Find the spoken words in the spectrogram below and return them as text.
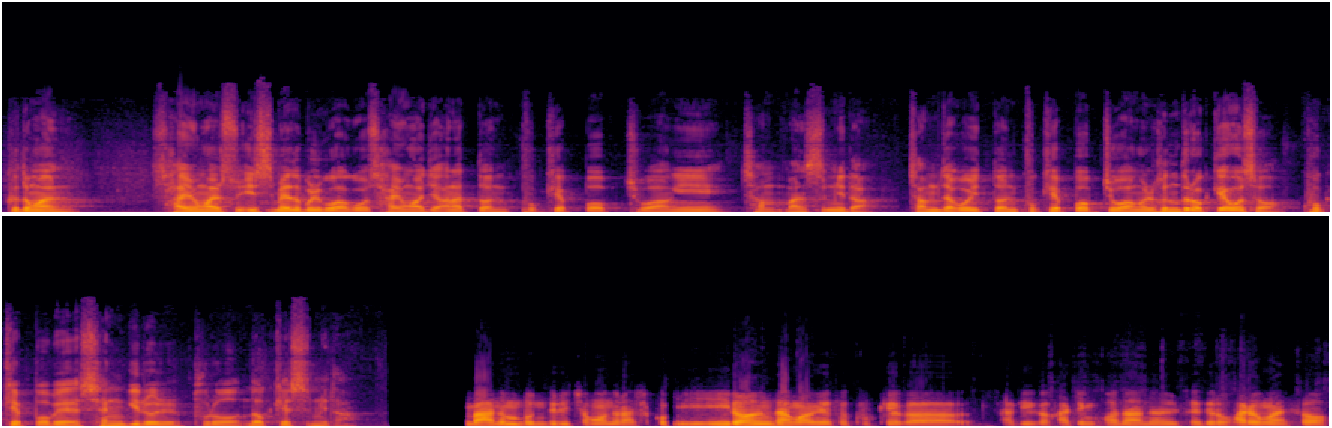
그동안 사용할 수 있음에도 불구하고 사용하지 않았던 국회법 조항이 참 많습니다. 잠자고 있던 국회법 조항을 흔들어 깨워서 국회법에 생기를 불어 넣겠습니다. 많은 분들이 청원을 하셨고 이런 상황에서 국회가 자기가 가진 권한을 제대로 활용해서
